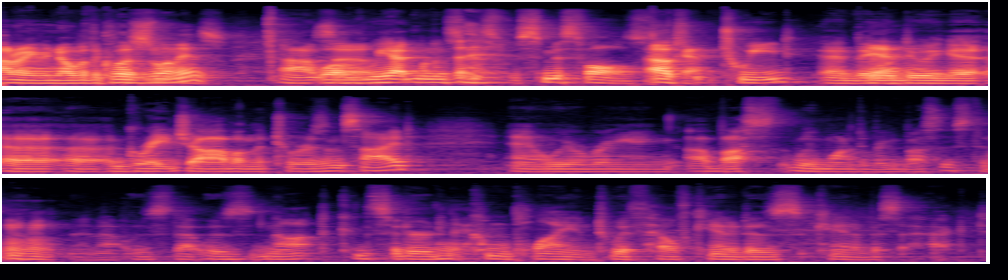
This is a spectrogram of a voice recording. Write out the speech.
I don't even know what the closest one is. Uh, well, So- we had one in Smith, Smiths Falls, Okay. Tweed, and they Yeah. were doing a, a, a great job on the tourism side. And we were bringing a bus. We wanted to bring buses to them, Mm-hmm. and that was that was not considered compliant with Health Canada's Cannabis Act.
